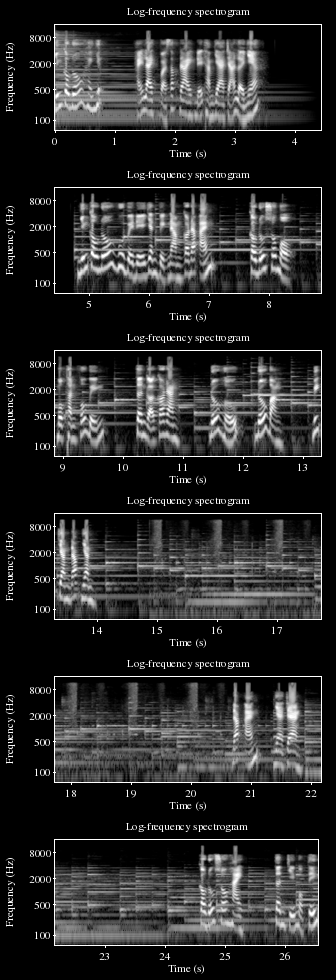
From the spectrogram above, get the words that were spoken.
Những câu đố hay nhất, hãy like và subscribe để tham gia trả lời nhé. Những câu đố vui về địa danh Việt Nam có đáp án. Câu đố số 1. Một thành phố biển, tên gọi có răng. Đố hữu, đố bằng. Biết chăng đáp nhanh. Đáp án, Nha Trang. Câu đố số 2. Tên chỉ một tiếng.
